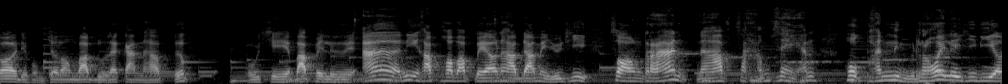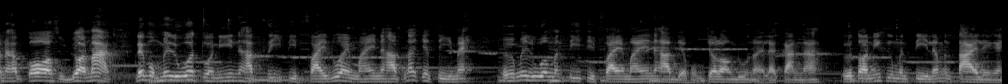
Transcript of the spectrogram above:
ก็เดี๋ยวผมจะลองบัฟดูแล้วกันนะครับอึ๊บ โอเค บัฟไปเลย อ่า นี่ครับ พอบัฟแล้วนะครับ ดาเมจอยู่ที่2ล้านนะครับ3แสน6,100เลยทีเดียวนะครับ ก็สุดยอดมาก และผมไม่รู้ว่าตัวนี้นะครับ ตีติดไฟด้วยไหมนะครับ น่าจะตีไหมเออ ไม่รู้ว่ามันตีติดไฟไหมนะครับ เดี๋ยวผมจะลองดูหน่อยแล้วกันนะ เออ ตอนนี้คือมันตีแล้วมันตายเลยไง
